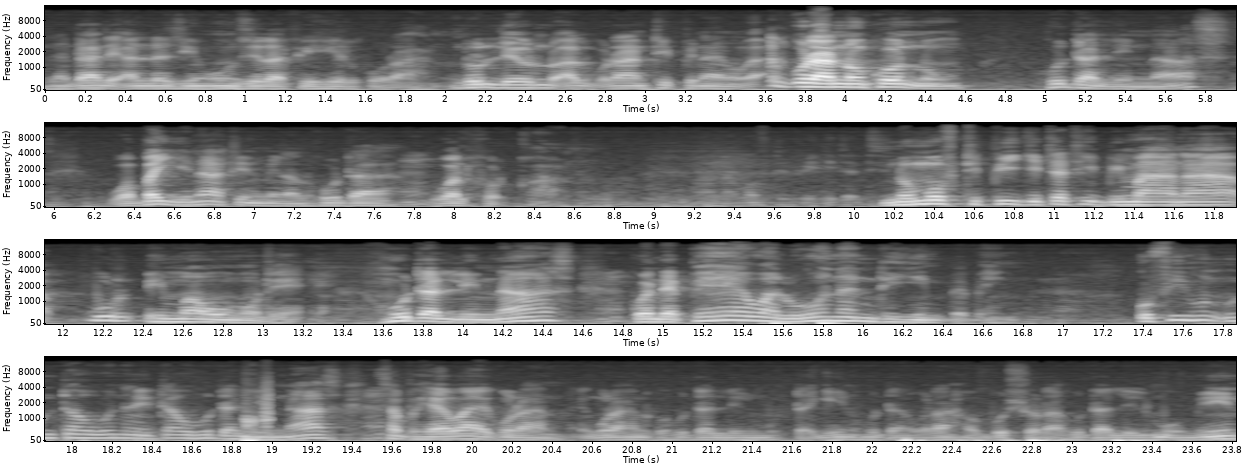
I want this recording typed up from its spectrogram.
Allah daali allahi unsila fihi lquran. Qur'an ndun lewru ndu alqur'an tippinama alqur'an noon ko hon ɗum hudan linnas wa bayinatin min alhuda walfurqan no mofti piiji tati bimana ɓurɗi mawnude. Hudan linnas ko nde peewal wonande yimɓe ɓen. ko fi hon ɗum taw wonani taw hudal lil nas sabu heewa e qouran e qouran ko hudal lil muttaqin hudal wa rahma bouchra hudal lil muminin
